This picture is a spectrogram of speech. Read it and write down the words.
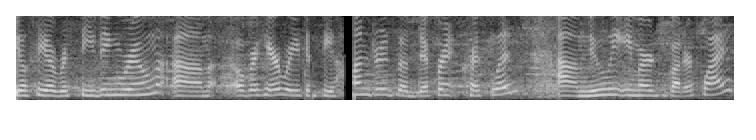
You'll see a receiving room um, over here where you can see hundreds of different chrysalids, um, newly emerged butterflies.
